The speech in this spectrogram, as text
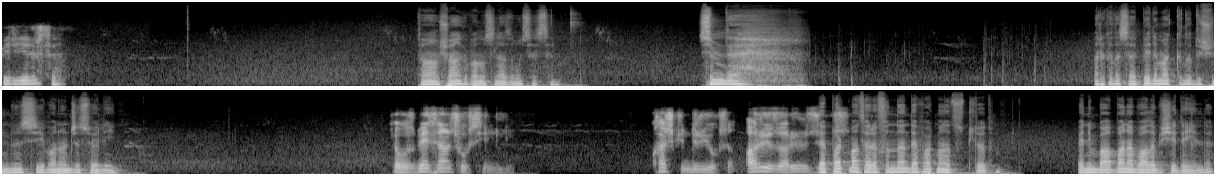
Biri gelirse. Tamam şu an kapanması lazım o seslerin. Şimdi Arkadaşlar benim hakkında düşündüğünüz şeyi bana önce söyleyin. Yavuz ben sana çok sinirliyim. Kaç gündür yoksun. Arıyoruz arıyoruz yoksun. Departman tarafından departmana tutuluyordum. Benim ba- bana bağlı bir şey değildi.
